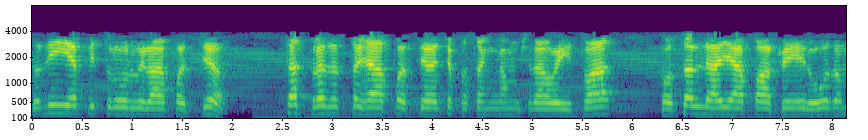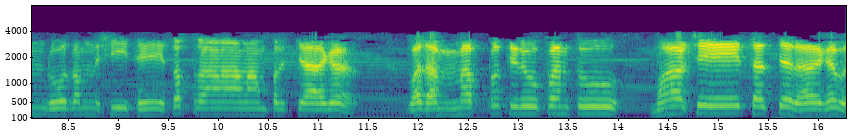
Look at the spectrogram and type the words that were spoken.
तदीयपित्रोर्विलापस्य तत्प्रदत्तशापस्य च प्रसङ्गं श्रावयित्वा कौसल्याया पार्श्वे रोदं रोदं निशीथे स्वप्राणानां परित्याग वधम् अप्रतिरूपं तु महर्षे तस्य राघव।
